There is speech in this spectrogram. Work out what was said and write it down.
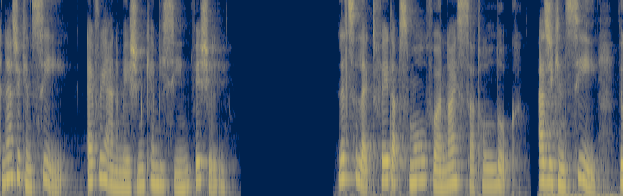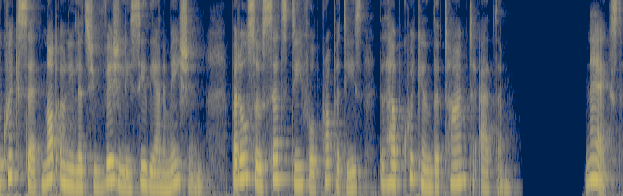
and as you can see, every animation can be seen visually. Let's select Fade Up Small for a nice subtle look. As you can see, the quick set not only lets you visually see the animation, but also sets default properties that help quicken the time to add them. Next,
